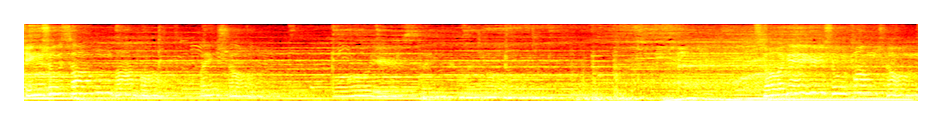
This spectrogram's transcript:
情书曾把梦回首，无语随河头。昨夜雨疏风骤，浓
